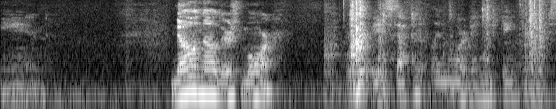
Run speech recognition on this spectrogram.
And no, no, there's more. There is definitely more than you think there is.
